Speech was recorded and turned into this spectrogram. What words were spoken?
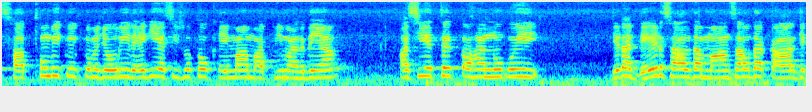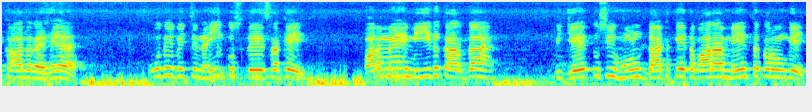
ਸਾਥੋਂ ਵੀ ਕੋਈ ਕਮਜ਼ੋਰੀ ਰਹਿ ਗਈ, ਅਸੀਂ ਸੁੱਥੋਂ ਖੇਮਾ ਮਾਫੀ ਮੰਗਦੇ ਆ ਅਸੀਂ ਇੱਥੇ ਤੁਹਾਨੂੰ ਕੋਈ ਜਿਹੜਾ ਡੇਢ ਸਾਲ ਦਾ ਮਾਨ ਸਾਹਿਬ ਦਾ ਕਾਰਜਕਾਲ ਰਿਹਾ ਉਹਦੇ ਵਿੱਚ ਨਹੀਂ ਕੁਝ ਦੇ ਸਕੇ। ਪਰ ਮੈਂ ਉਮੀਦ ਕਰਦਾ ਕਿ ਜੇ ਤੁਸੀਂ ਹੁਣ ਡਟ ਕੇ ਦੁਬਾਰਾ ਮਿਹਨਤ ਕਰੋਗੇ,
